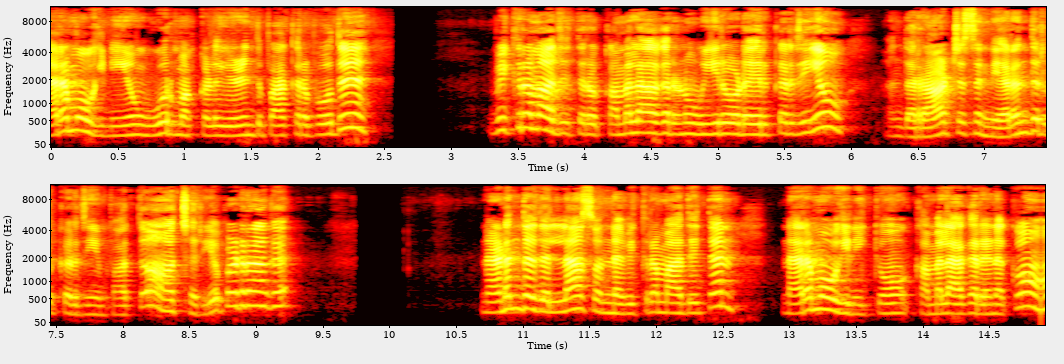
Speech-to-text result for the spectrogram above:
நரமோகினியும் ஊர் மக்களும் எழுந்து பார்க்குற போது விக்ரமாதித்தரும் கமலாகரனும் உயிரோடு இருக்கிறதையும் அந்த ராட்சசன் இறந்துருக்கிறதையும் பார்த்து ஆச்சரியப்படுறாங்க. நடந்ததெல்லாம் சொன்ன விக்ரமாதித்தன் நரமோகினிக்கும் கமலாகரனுக்கும்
